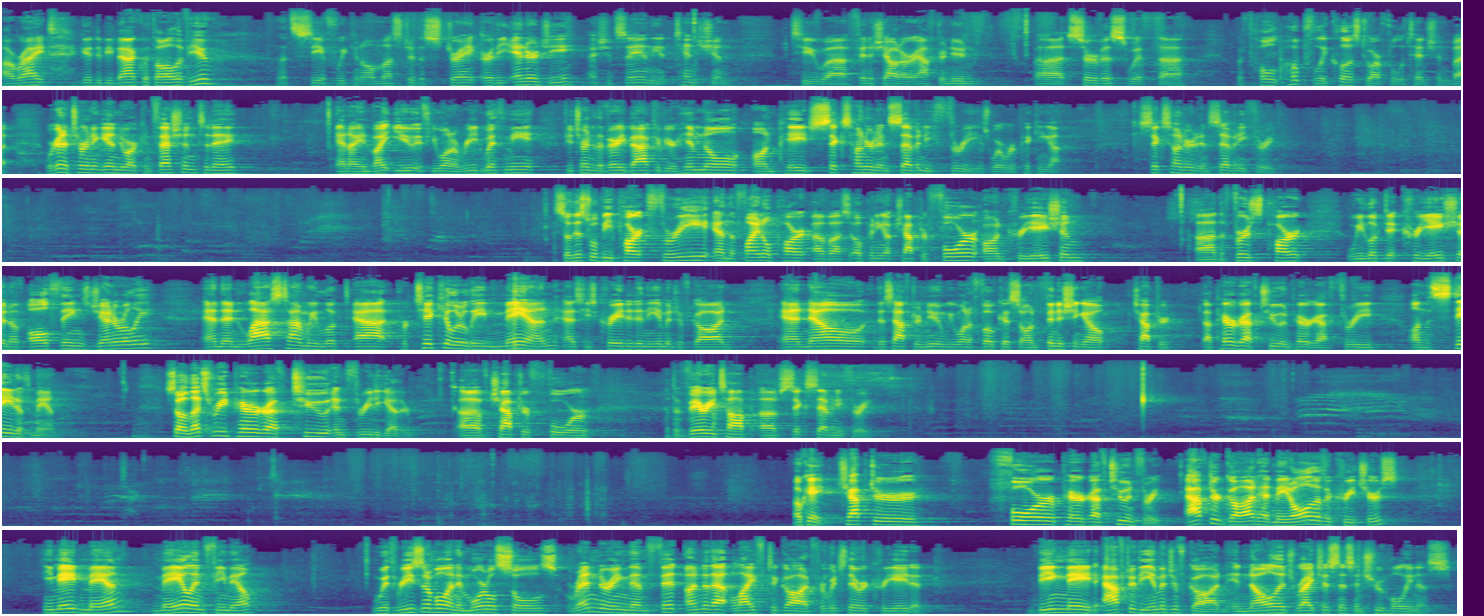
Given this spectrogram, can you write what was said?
All right, good to be back with all of you. Let's see if we can all muster the strength, or the energy, I should say, and the attention to uh, finish out our afternoon uh, service with, uh, with whole, hopefully close to our full attention. But we're going to turn again to our confession today. And I invite you, if you want to read with me, if you turn to the very back of your hymnal on page 673 is where we're picking up. 673. So, this will be part three and the final part of us opening up chapter four on creation. Uh, the first part, we looked at creation of all things generally. And then last time we looked at particularly man as he's created in the image of God. And now this afternoon, we want to focus on finishing out chapter, uh, paragraph two and paragraph three on the state of man. So let's read paragraph two and three together of chapter four the very top of 673. Okay, chapter 4, paragraph 2 and 3. After God had made all other creatures, he made man, male and female with reasonable and immortal souls, rendering them fit unto that life to God for which they were created, being made after the image of God in knowledge, righteousness, and true holiness,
